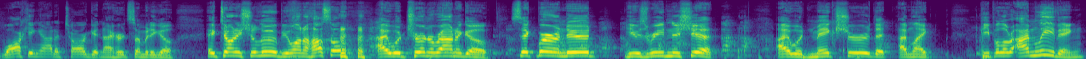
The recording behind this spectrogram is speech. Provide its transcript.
walking out of Target and I heard somebody go, "Hey Tony Shalhoub, you want to hustle?" I would turn around and go, "Sick burn, dude." He was reading his shit. I would make sure that I'm like people are I'm leaving,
